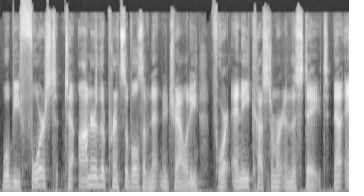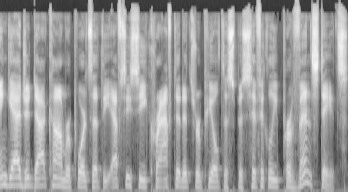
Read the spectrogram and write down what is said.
will be forced to honor the principles of net neutrality for any customer in the state. Now, Engadget.com reports that the FCC crafted its repeal to specifically prevent states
